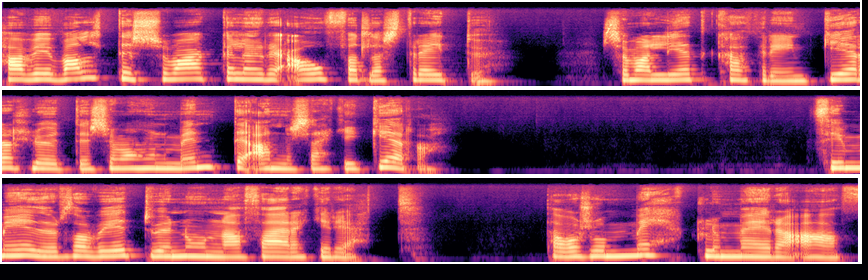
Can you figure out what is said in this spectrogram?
hafi valdið svakalegri áfallastreitu sem að let Katrín gera hluti sem að hún myndi annars ekki gera. Því miður þá veitum við núna að það er ekki rétt. Það var svo miklu meira að.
